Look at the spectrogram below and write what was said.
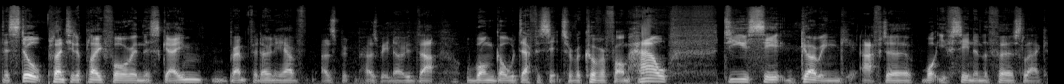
there's still plenty to play for in this game. Brentford only have, as as we know, that one goal deficit to recover from. How do you see it going after what you've seen in the first leg?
